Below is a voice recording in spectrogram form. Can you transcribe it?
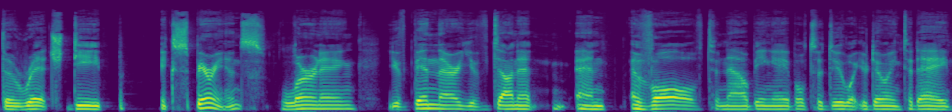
the rich, deep experience, learning. You've been there, you've done it, and evolved to now being able to do what you're doing today.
